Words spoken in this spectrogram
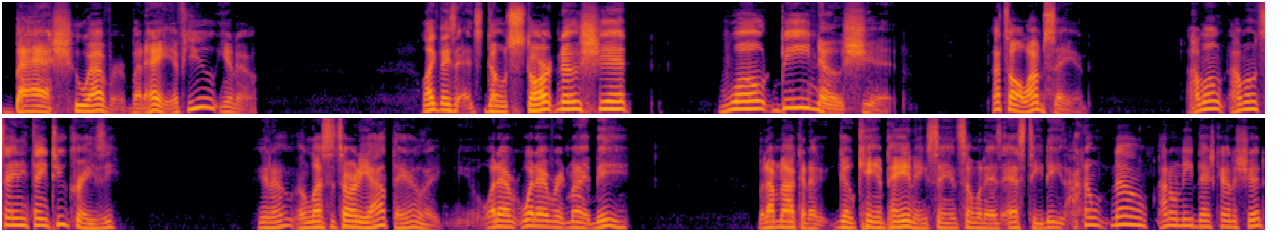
bash whoever. But hey, if you, you know, like they said, don't start no shit, won't be no shit. That's all I'm saying. I won't I won't say anything too crazy. You know, unless it's already out there like whatever whatever it might be but I'm not to go campaigning saying someone has STDs. I don't know. I don't need that kind of shit.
